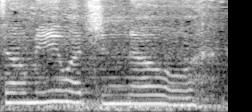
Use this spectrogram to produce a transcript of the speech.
Tell me what you know.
